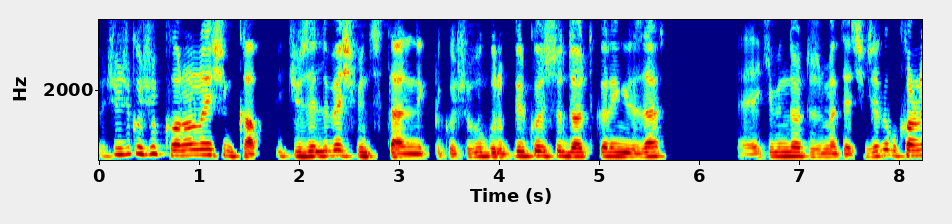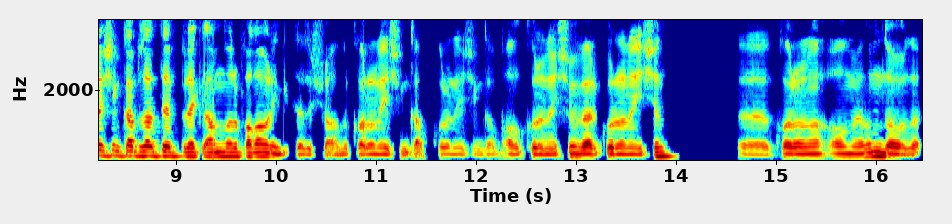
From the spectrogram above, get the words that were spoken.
Üçüncü koşu Coronation Cup. 255 bin sterlinlik bir koşu bu. Grup bir koşusu 4 kar İngilizler. E, 2400 metreye çıkacak. Bu Coronation Cup zaten hep reklamları falan var İngiltere'de şu anda. Coronation Cup, Coronation Cup, Al Coronation, Ver Coronation. E, korona olmayalım da orada.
